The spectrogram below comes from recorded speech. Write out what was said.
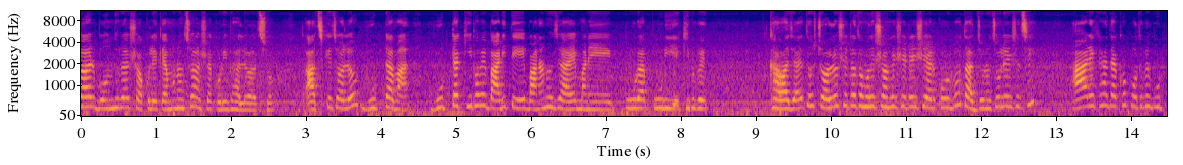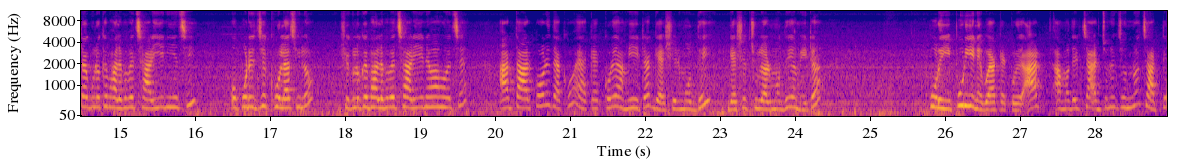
নমস্কার, বন্ধুরা সকলে কেমন আছো? আশা করি ভালো আছো। আজকে চলো ভুট্টা মা ভুট্টা কীভাবে বাড়িতে বানানো যায় মানে পুরা পুড়িয়ে কীভাবে খাওয়া যায়? তো চলো সেটা তোমাদের সঙ্গে সেটাই শেয়ার করব, তার জন্য চলে এসেছি। আর এখানে দেখো প্রথমে ভুট্টাগুলোকে ভালোভাবে ছাড়িয়ে নিয়েছি। ওপরের যে খোলা ছিল, সেগুলোকে ভালোভাবে ছাড়িয়ে নেওয়া হয়েছে। আর তারপরে দেখো এক এক করে আমি এটা গ্যাসের মধ্যেই, গ্যাসের চুলার মধ্যেই আমি এটা পুড়িয়ে পুড়িয়ে নেব এক এক করে। আর আমাদের চারজনের জন্য চারটে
